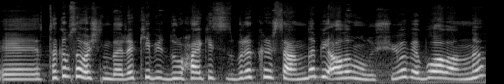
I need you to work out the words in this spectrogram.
Ee, takım savaşında rakibi dur hareketsiz bırakırsan da bir alan oluşuyor ve bu alanla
